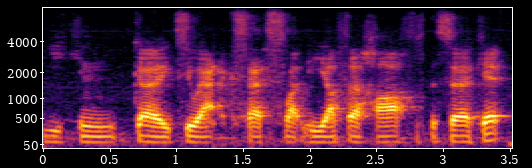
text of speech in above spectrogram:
you can go to access like the other half of the circuit.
